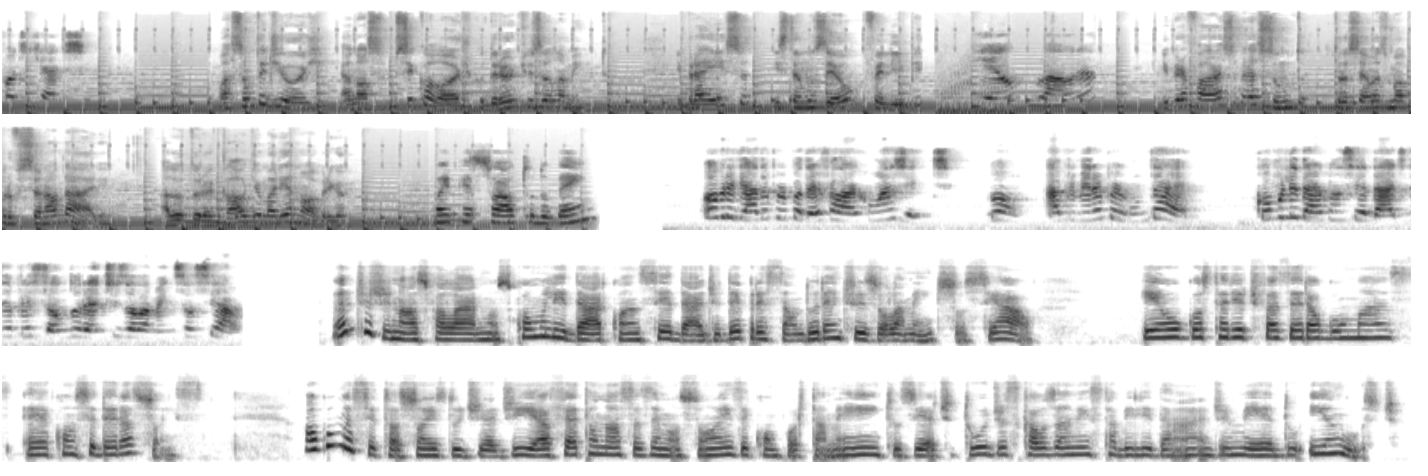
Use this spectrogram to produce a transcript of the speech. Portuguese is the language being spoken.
podcast. O assunto de hoje é o nosso psicológico durante o isolamento. E para isso, estamos eu, Felipe, E eu, Laura, e para falar sobre o assunto, trouxemos uma profissional da área, a doutora Cláudia Maria Nóbrega. Oi, pessoal, tudo bem? obrigada por poder falar com a gente. Bom, a primeira pergunta é: como lidar com ansiedade e depressão durante o isolamento social? Antes de nós falarmos como lidar com a ansiedade e depressão durante o isolamento social, eu gostaria de fazer algumas eh, considerações. Algumas situações do dia a dia afetam nossas emoções e comportamentos e atitudes, causando instabilidade, medo e angústia.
